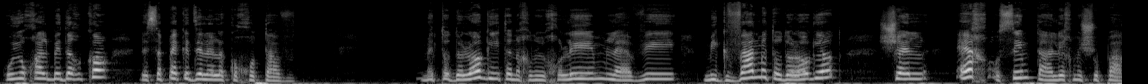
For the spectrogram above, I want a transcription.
הוא יוכל בדרכו לספק את זה ללקוחותיו. מתודולוגית אנחנו יכולים להביא מגוון מתודולוגיות של איך עושים תהליך משופר.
